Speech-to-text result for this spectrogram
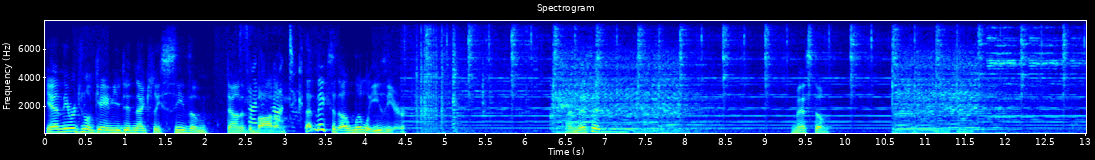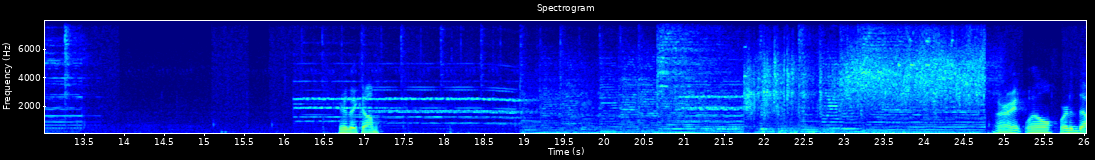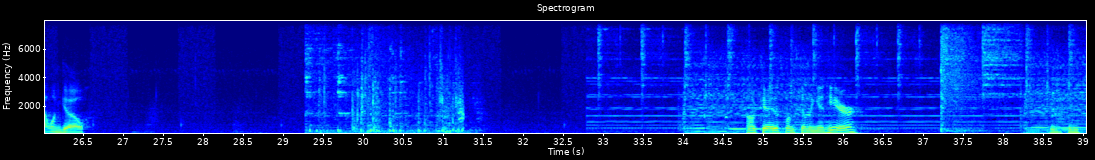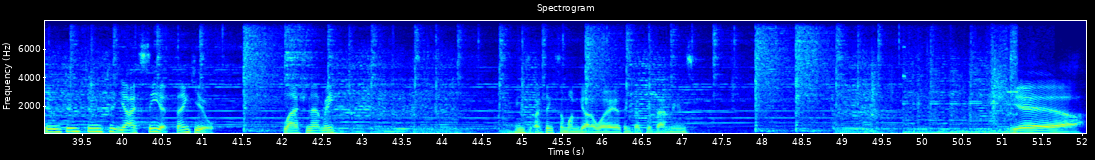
Yeah, in the original game, you didn't actually see them down at the bottom. to- That makes it a little easier. I miss it. Missed them. Here they come. Alright, well, where did that one go? Okay, this one's coming in here. Yeah, I see it. Thank you. Flashing at me. Means- I think someone got away. I think that's what that means. Yeah.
